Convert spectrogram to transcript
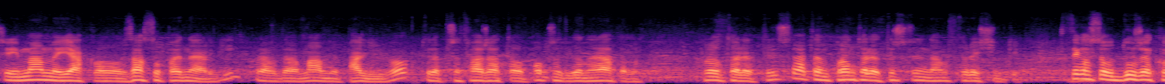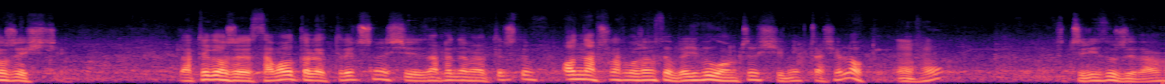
Czyli mamy jako zasób energii, prawda, mamy paliwo, które przetwarza to poprzez generator prąd elektryczny, a ten prąd elektryczny nam stóruje silnikiem. Z tego są duże korzyści. Dlatego, że samolot elektryczny z napędem elektrycznym, on na przykład możemy sobie powiedzieć, wyłączy silnik w czasie lotu, Mhm. czyli zużywa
